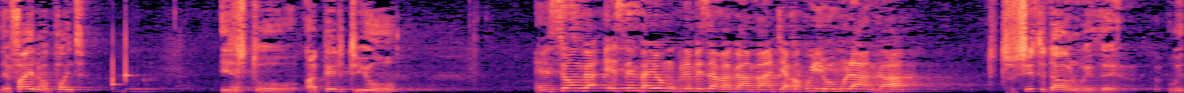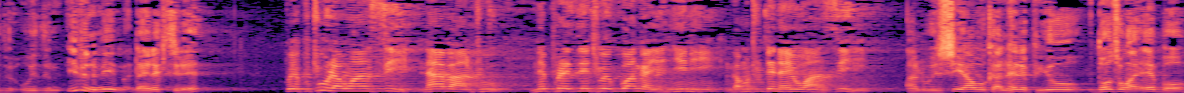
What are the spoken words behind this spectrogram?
The final point is to appeal to you. Ensonga esembayo omukulembeze abagamba nti abakubira omulanga to sit down with, the, with, with even me directly. kwe kutuula wansi n'abantu ne pulezidenti w'eggwanga yennyini nga mutudde naye wansi. And we see how we can help you, those who are able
